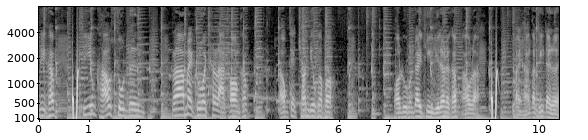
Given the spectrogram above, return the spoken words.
นี่ครับซีอิ๊วขาวสูตรหนึ่งตราแม่ครัวฉลากทองครับ เอาแค่ช้อนเดียวก็พอ พอดูมันได้ที่ดีแล้วนะครับ เอาละ ใส่หางกะทิได้เลย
